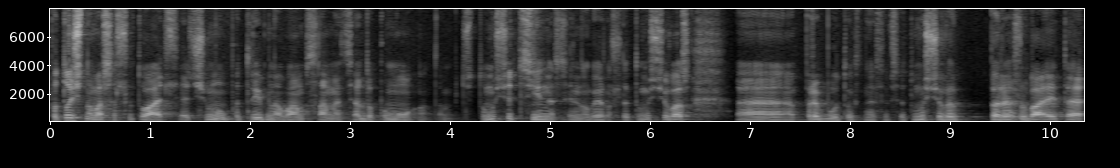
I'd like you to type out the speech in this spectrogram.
Поточна ваша ситуація, чому потрібна вам саме ця допомога? Там, тому що ціни сильно виросли, тому що ваш прибуток знизився, тому що ви переживаєте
